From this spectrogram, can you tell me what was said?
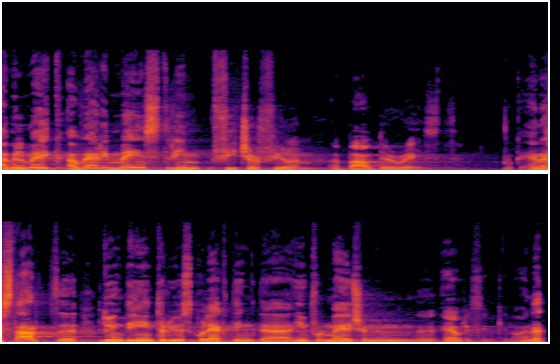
I will make a very mainstream feature film about the erased. Okay, and I start uh, doing the interviews, collecting the information and uh, everything, you know, and that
